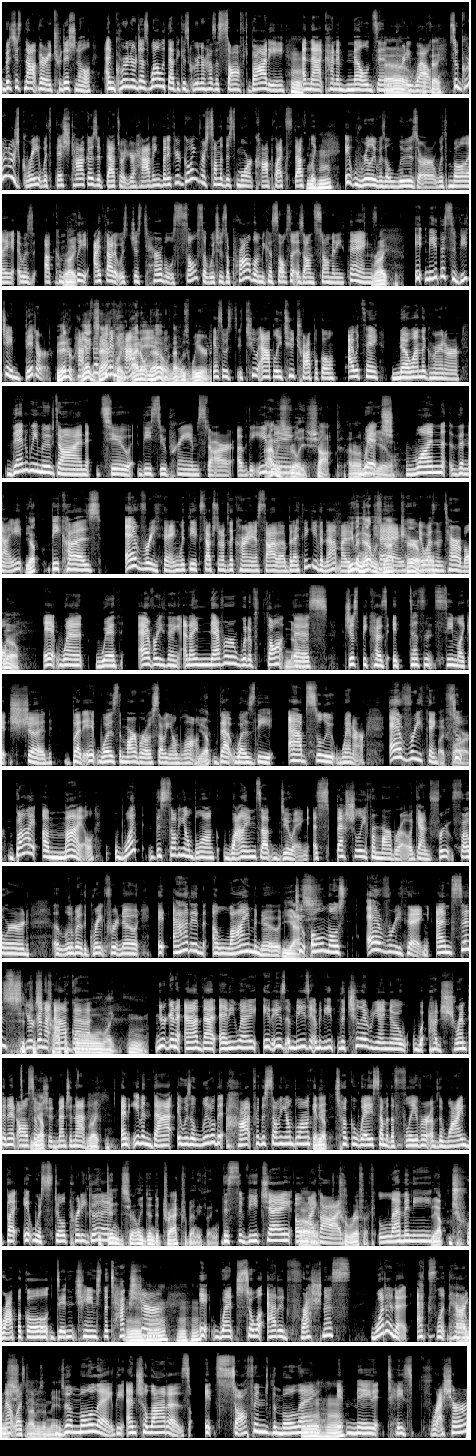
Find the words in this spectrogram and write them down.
But it's just not very traditional. And Gruner does well with that because Gruner has a soft body and that kind of melds in pretty well. Hmm. okay. So Gruner's great with fish tacos if that's what you're having. But if you're going for some of this more complex stuff, like Mm-hmm. it really was a loser with mole. It was a complete, I thought it was just terrible with salsa, which is a problem because salsa is on so many things. Right. It made the ceviche bitter. Bitter. How yeah, does that even exactly. I don't know. That was weird. Yes, it was too aptly, too tropical. I would say no on the Gruner. Then we moved on to the supreme star of the evening. I was really shocked. I don't know about which you. won the night Yep. because everything, with the exception of the carne asada, but I think even that might have Even that was not terrible. It wasn't terrible. No. It went with everything. And I never would have thought this just because it doesn't seem like it should, but it was the Marlborough Sauvignon Blanc Yep. that was the absolute winner. Everything By so far. by a mile. What the Sauvignon Blanc winds up doing, especially from Marlborough, again, fruit forward, a little bit of the grapefruit note, it added a lime note Yes. to almost everything. And since you're going to add that, like mm, you're going to add that anyway. It is amazing. I mean, it, the chile relleno w- had shrimp in it also. We should mention that. right. And even that, it was a little bit hot for the Sauvignon Blanc and Yep. it took away some of the flavor of the wine, but it was still pretty good. It didn't certainly didn't detract from anything. the ceviche, oh, my God. Terrific. Lemony, Yep. tropical, didn't change the texture. Mm-hmm, It went so well, added freshness. What an excellent pairing I that was. I was amazed. The mole, the enchiladas, it softened the mole. Mm-hmm. It made it taste fresher.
